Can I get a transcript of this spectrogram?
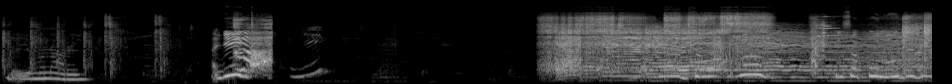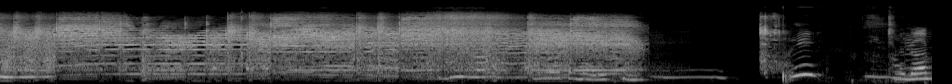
Daya menarik. Anjing. ini Bisa puluh jadi. Gila. Gila kebalik. Nih. Gagal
